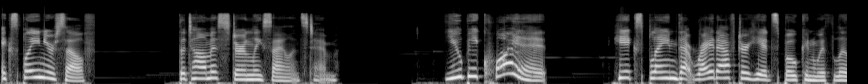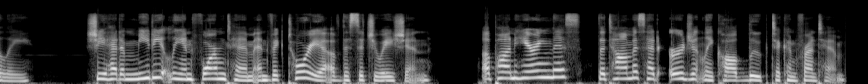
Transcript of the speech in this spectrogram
Explain yourself. The Thomas sternly silenced him. You be quiet. He explained that right after he had spoken with Lily, she had immediately informed him and Victoria of the situation. Upon hearing this, the Thomas had urgently called Luke to confront him.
